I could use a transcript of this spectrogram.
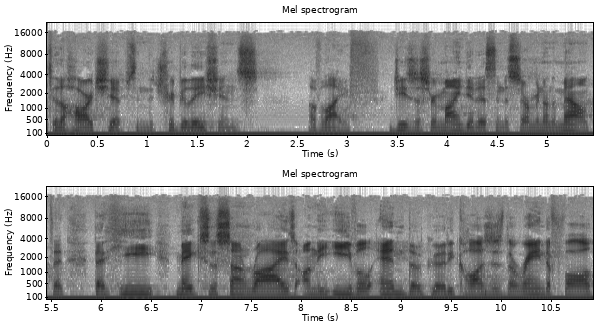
to the hardships and the tribulations of life. Jesus reminded us in the Sermon on the Mount that, that He makes the sun rise on the evil and the good. He causes the rain to fall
